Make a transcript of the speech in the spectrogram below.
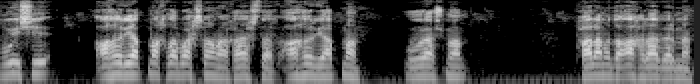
bu işi ahır yapmakla başlamam arkadaşlar. Ahır yapmam, uğraşmam. Paramı da ahıra vermem.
